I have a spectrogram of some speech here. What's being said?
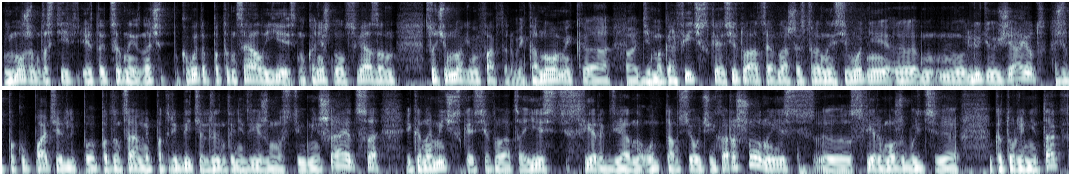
не можем достичь достичь этой цены, значит, какой-то потенциал есть. Ну, конечно, он связан с очень многими факторами. Экономика, э, демографическая ситуация в нашей стране. Сегодня э, люди уезжают, значит, покупатель, потенциальный потребитель рынка недвижимости уменьшается, экономическая ситуация. Есть сферы, где он, он там все очень хорошо, но есть э, сферы, может быть, э, которые не так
